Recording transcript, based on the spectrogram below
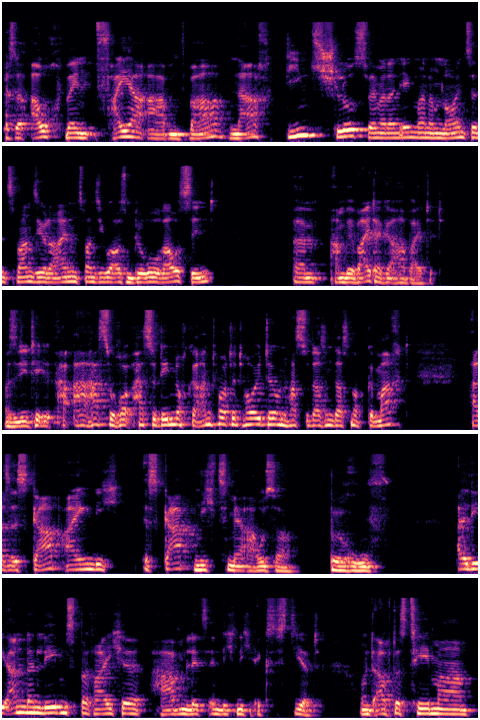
Also auch wenn Feierabend war, nach Dienstschluss, wenn wir dann irgendwann um 19, 20 oder 21 Uhr aus dem Büro raus sind, ähm, haben wir weitergearbeitet. Also die, hast, du, hast du dem noch geantwortet heute und hast du das und das noch gemacht? Also es gab eigentlich, es gab nichts mehr außer Beruf. All die anderen Lebensbereiche haben letztendlich nicht existiert. Und auch das Thema,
